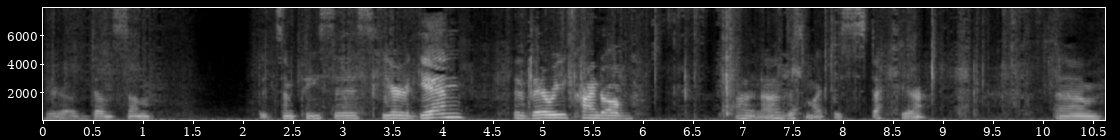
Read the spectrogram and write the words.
Here I've done some bits and pieces. Here again, a very kind of, I don't know, this might be stuck here. Um,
